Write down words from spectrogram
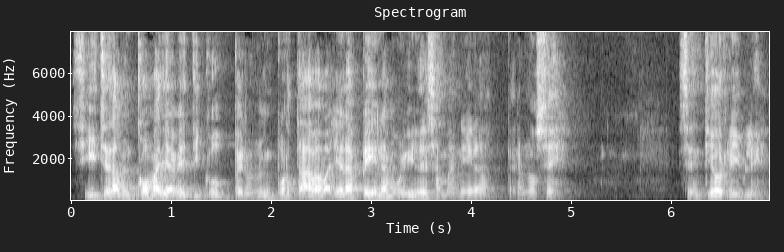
Sí, te daba un coma diabético, pero no importaba, valía la pena morir de esa manera, pero no sé. Sentía horrible.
